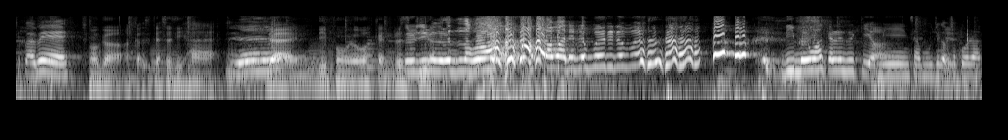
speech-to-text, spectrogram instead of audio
Cepat Amir. semoga akak sentiasa sihat dan dipermewahkan rezeki. Apa ada nama, ada nama. Dimewahkan rezeki. Amin. Sama juga macam korang.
